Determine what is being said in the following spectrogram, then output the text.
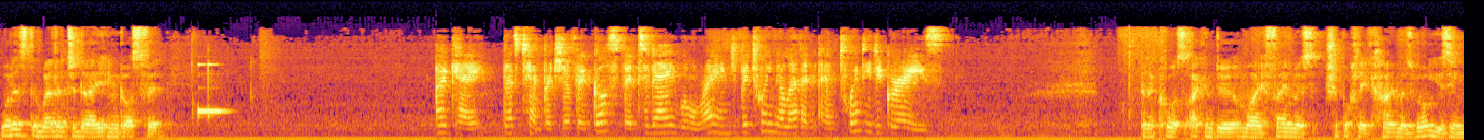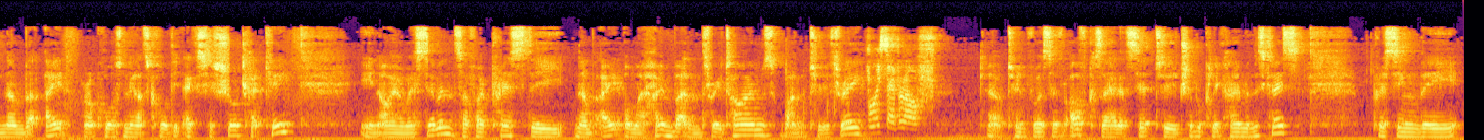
What is the weather today in Gosford? Okay, the temperature for Gosford today will range between 11 and 20 degrees. And of course, I can do my famous triple click home as well using number 8, or of course, now it's called the Access Shortcut key in iOS 7. So if I press the number 8 or my home button three times, one, two, three, Voiceover off. okay, I'll turn voiceover off because I had it set to triple click home in this case. Pressing the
